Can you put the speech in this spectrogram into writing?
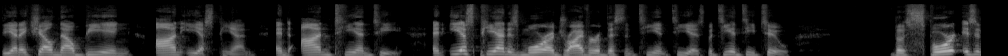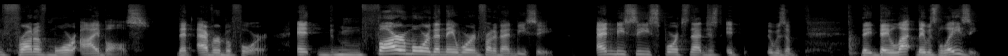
the NHL now being on ESPN and on TNT. And ESPN is more a driver of this than TNT is, but TNT too. The sport is in front of more eyeballs than ever before. It far more than they were in front of NBC. NBC Sportsnet just it it was a they they left they was lazy,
